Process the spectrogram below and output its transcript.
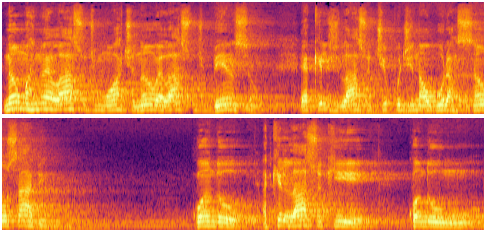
Não, mas não é laço de morte, não, é laço de bênção. É aqueles laços tipo de inauguração, sabe? Quando aquele laço que quando um,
